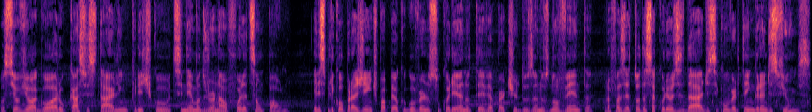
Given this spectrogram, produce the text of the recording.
Você ouviu agora o Cássio Starling, crítico de cinema do jornal Folha de São Paulo. Ele explicou pra gente o papel que o governo sul-coreano teve a partir dos anos 90 para fazer toda essa curiosidade se converter em grandes filmes.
